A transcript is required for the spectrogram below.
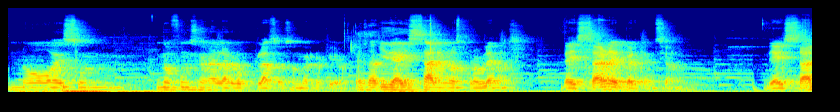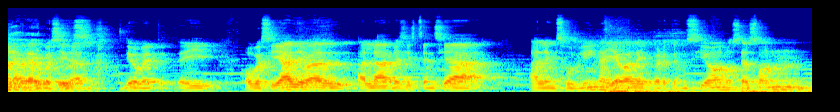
no es un no funciona a largo plazo a eso me refiero. Exacto. y de ahí salen los problemas. De ahí sale la hipertensión. De ahí sale la obesidad. Diabetes. Y obesidad lleva al- a la resistencia a la insulina lleva a la hipertensión. O sea son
